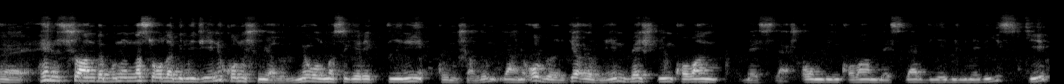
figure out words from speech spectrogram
Ee, henüz şu anda bunun nasıl olabileceğini konuşmayalım. Ne olması gerektiğini konuşalım. Yani o bölge örneğin 5000 kovan besler, 10 bin kovan besler diyebilmeliyiz ki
